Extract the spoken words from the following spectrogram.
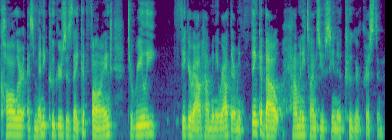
collar as many cougars as they could find to really figure out how many were out there. I mean, think about how many times you've seen a cougar, Kristen,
